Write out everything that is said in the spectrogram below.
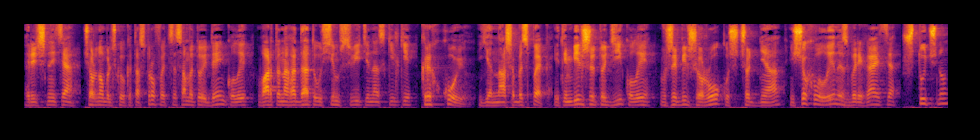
Річниця Чорнобильської катастрофи це саме той день, коли варто нагадати усім світі, наскільки крихкою є наша безпека, і тим більше тоді, коли вже більше року щодня і щохвилини зберігається штучно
